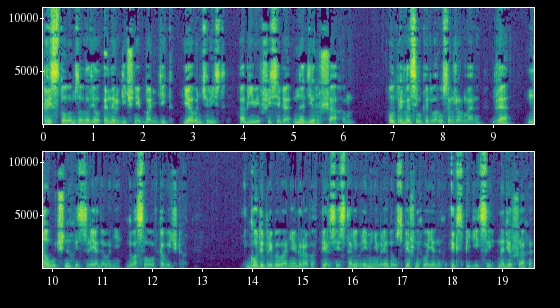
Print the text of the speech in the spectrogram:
престолом завладел энергичный бандит и авантюрист, объявивший себя Надир-шахом. Он пригласил ко двору Сен-Жермена для научных исследований, два слова в кавычках. Годы пребывания графа в Персии стали временем ряда успешных военных экспедиций Надиршаха,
